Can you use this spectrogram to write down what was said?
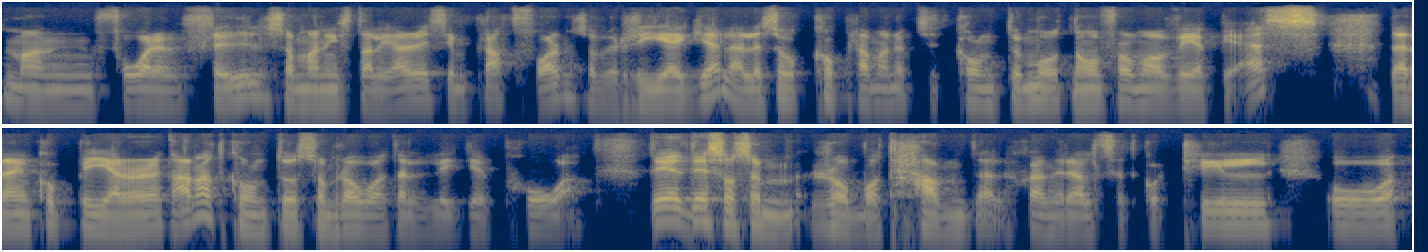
Man får en fil som man installerar i sin plattform som regel eller så kopplar man upp sitt konto mot någon form av VPS där den kopierar ett annat konto som roboten ligger på. Det, det är så som robothandel generellt sett går till och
